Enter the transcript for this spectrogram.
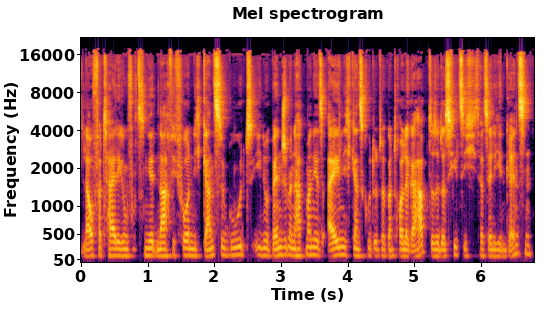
Laufverteidigung funktioniert nach wie vor nicht ganz so gut. Ino Benjamin hat man jetzt eigentlich ganz gut unter Kontrolle gehabt, also das hielt sich tatsächlich in Grenzen.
